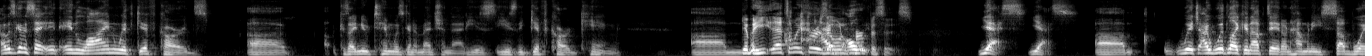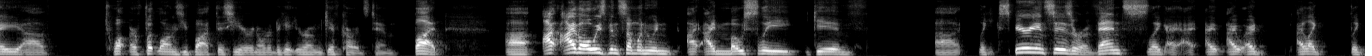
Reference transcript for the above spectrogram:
I was gonna say in, in line with gift cards, because I knew Tim was gonna mention that he's he's the gift card king. Um, Yeah, but he, that's only for his I've own always- purposes. Yes, yes. Um, which I would like an update on how many Subway uh, twelve or footlongs you bought this year in order to get your own gift cards, Tim. But uh, I, I've always been someone who in, I, I mostly give uh, like experiences or events. Like I, I, I, I, I like like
